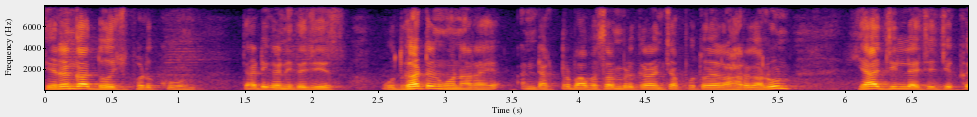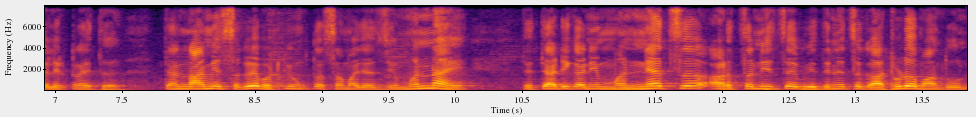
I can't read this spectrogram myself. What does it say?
तिरंगा ध्वज फडकून त्या ठिकाणी त्याची उद्घाटन होणार आहे. आणि डॉक्टर बाबासाहेब आंबेडकरांच्या पुतळ्याला हार घालून ह्या जिल्ह्याचे जे कलेक्टर आहेत त्यांना आम्ही सगळे भटकीमुक्त समाजाचं जे म्हणणं आहे ते त्या ठिकाणी म्हणण्याचं अडचणीचं वेदनेचं गाठोडं बांधून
